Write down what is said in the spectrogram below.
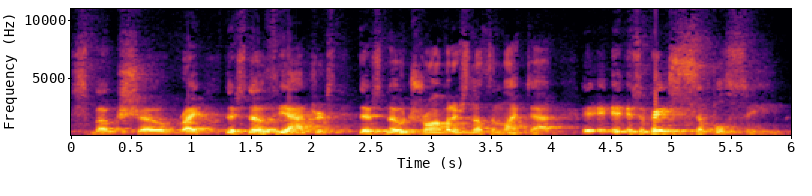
smoke show, right? There's no theatrics. There's no drama. There's nothing like that. It, it, it's a very simple scene.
